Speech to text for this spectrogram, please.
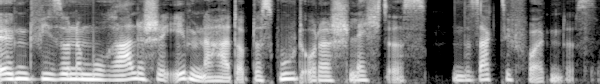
irgendwie so eine moralische Ebene hat, ob das gut oder schlecht ist. Und da sagt sie folgendes.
